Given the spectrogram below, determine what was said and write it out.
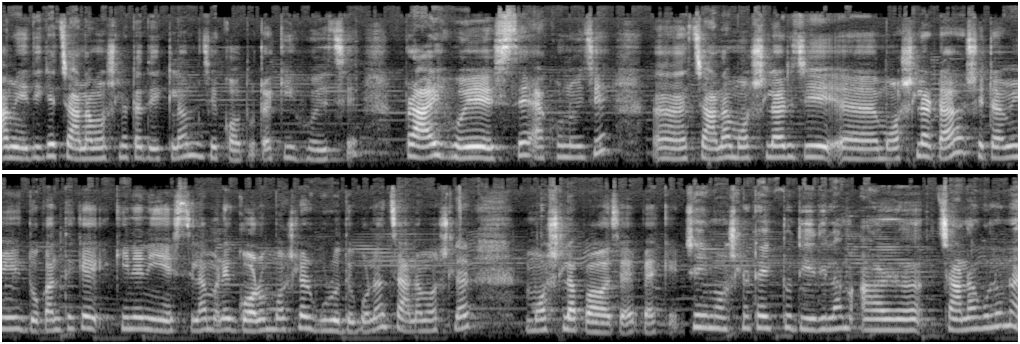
আমি এদিকে চানা মশলাটা দেখলাম যে কতটা কি হয়েছে। প্রায় হয়ে এসছে। এখন ওই যে চানা মশলার যে মশলাটা সেটা আমি দোকান থেকে কিনে নিয়ে এসেছিলাম। মানে গরম মশলার গুঁড়ো দেবো না, চানা মশলার মশলা পাওয়া যায় প্যাকেট সেই মশলাটা একটু দিয়ে দিলাম। আর চানাগুলো না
